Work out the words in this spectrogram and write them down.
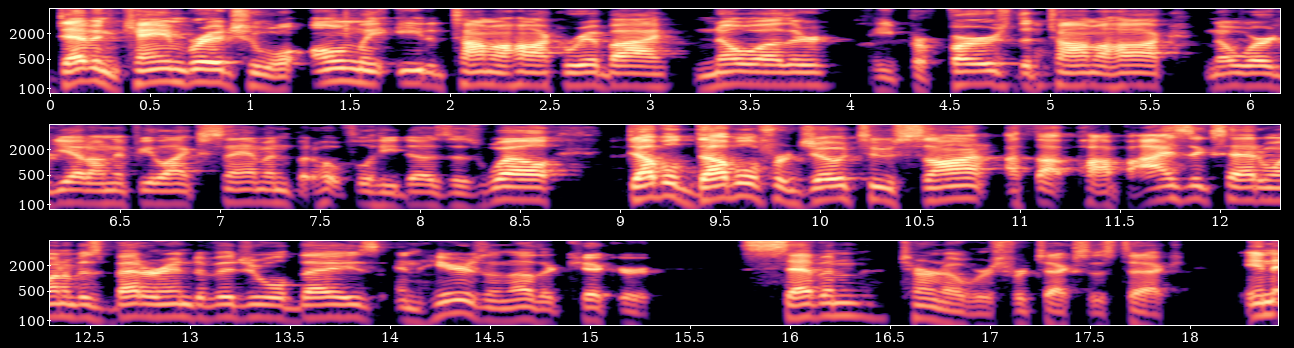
Devin Cambridge, who will only eat a tomahawk ribeye, no other. He prefers the tomahawk. No word yet on if he likes salmon, but hopefully he does as well. Double double for Joe Toussaint. I thought Pop Isaacs had one of his better individual days. And here's another kicker seven turnovers for Texas Tech in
